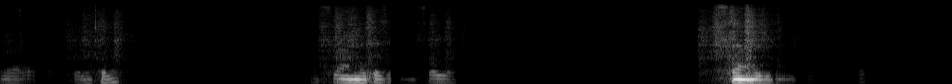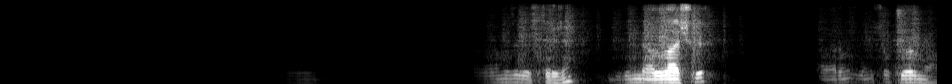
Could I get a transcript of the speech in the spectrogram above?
Buralar çok tehlikeli. Şu anda gözüken bir şey yok. Şu anda gözüken bir şey yok. Havalarımızı göstereceğim. Bugün de Allah'a şükür. Havalarımız beni çok yormuyor.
